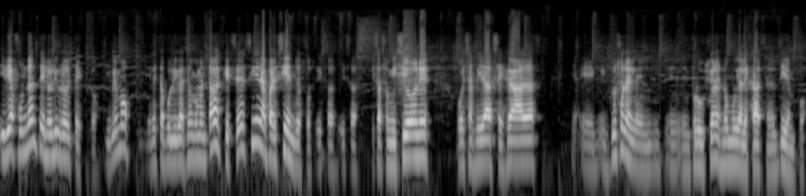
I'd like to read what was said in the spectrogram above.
ideas fundantes de los libros de texto. Y vemos, en esta publicación comentaba, que se siguen apareciendo esos, esas, esas, esas omisiones o esas miradas sesgadas, eh, incluso en, producciones no muy alejadas en el tiempo.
